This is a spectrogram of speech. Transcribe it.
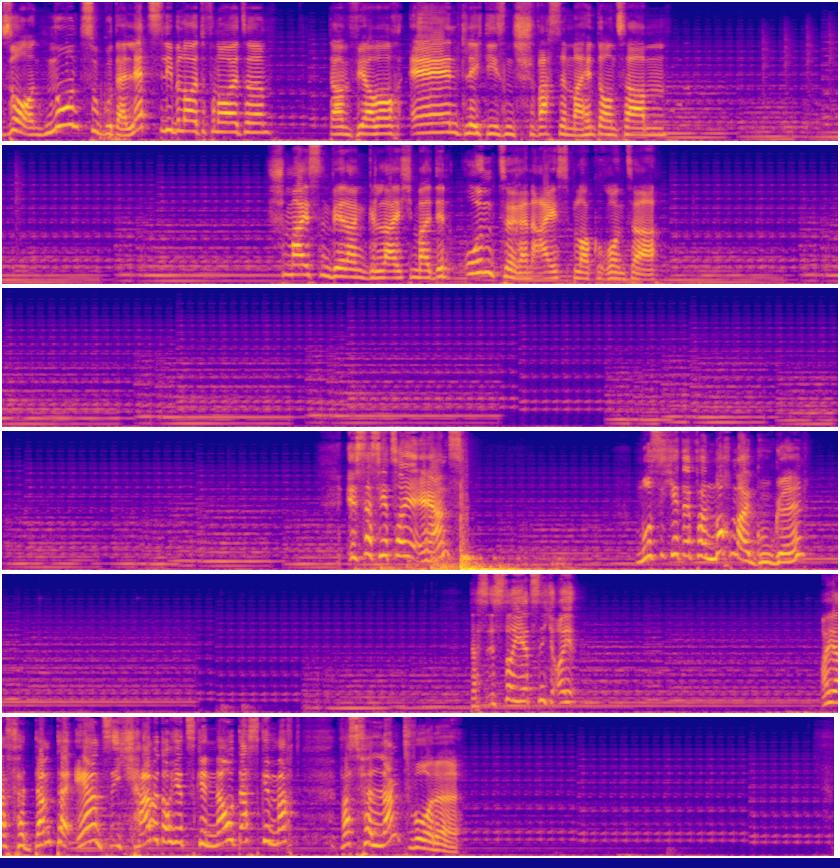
So, und nun zu guter Letzt, liebe Leute von heute. Damit wir aber auch endlich diesen Schwachsinn mal hinter uns haben. schmeißen wir dann gleich mal den unteren Eisblock runter. Ist das jetzt euer Ernst? Muss ich jetzt einfach nochmal googeln? Das ist doch jetzt nicht euer... Euer verdammter Ernst! Ich habe doch jetzt genau das gemacht, was verlangt wurde!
